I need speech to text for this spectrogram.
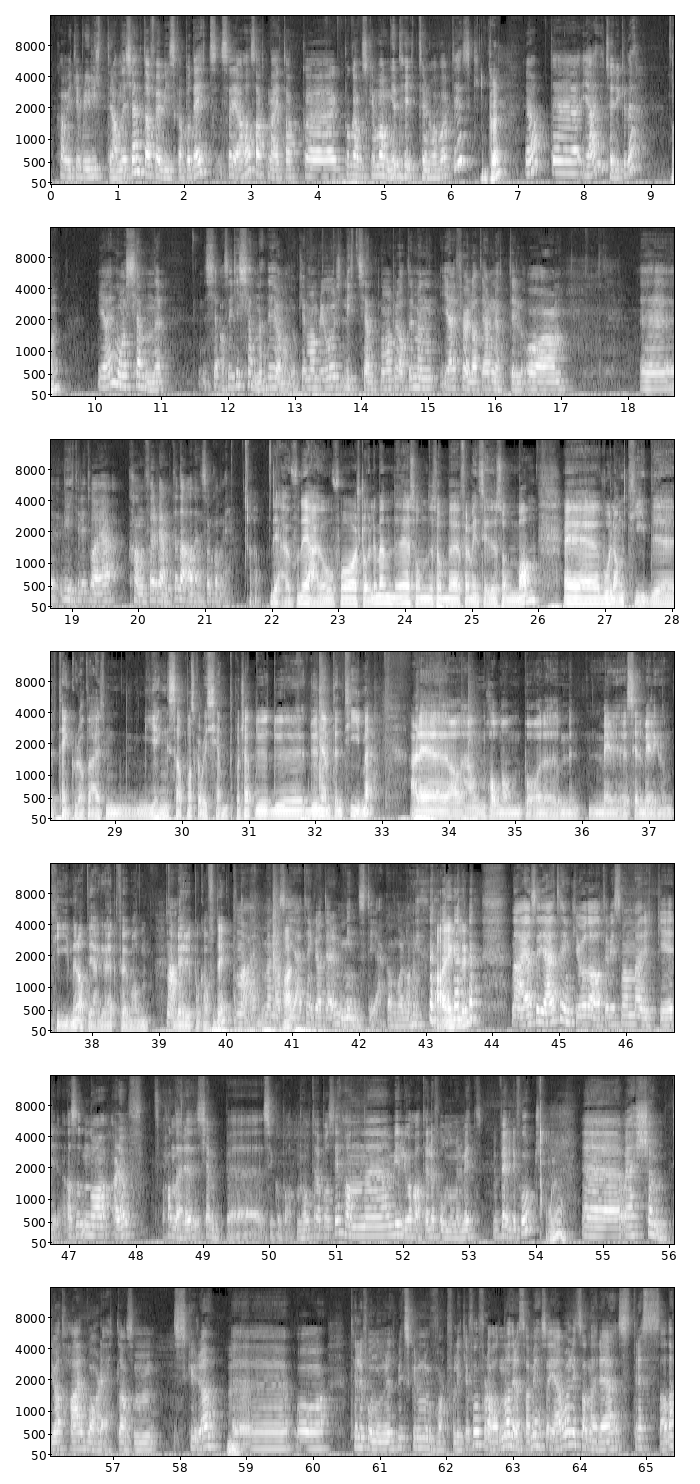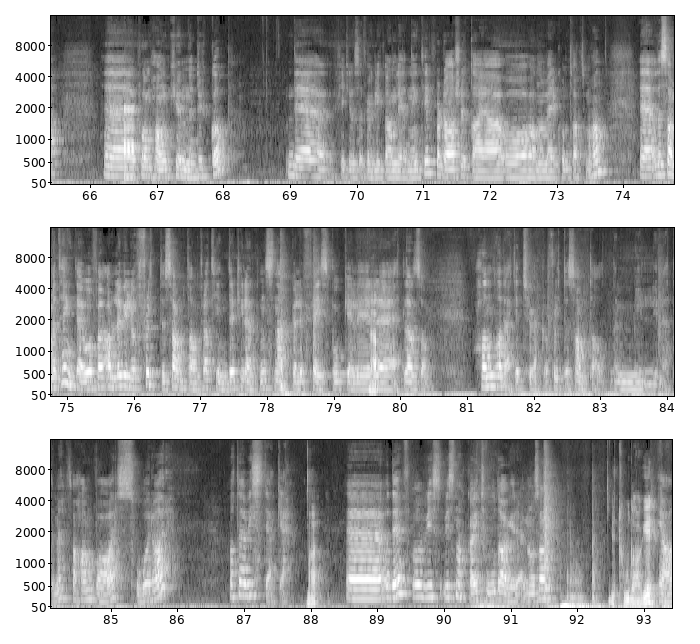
Kan vi ikke bli litt kjent da før vi skal på date? Så jeg har sagt nei takk øh, på ganske mange dater nå, faktisk. Ok. Ja, det, jeg tør ikke det. Nei. Jeg må kjenne kje- Altså ikke kjenne, det gjør man jo ikke. Man blir jo litt kjent når man prater, men jeg føler at jeg er nødt til å eh, vite litt hva jeg kan forvente da, av den som kommer. Ja, det, er jo, det er jo forståelig, men sånn, som, eh, fra min side som mann eh, Hvor lang tid eh, tenker du at det er som gjengs at man skal bli kjent på chat? Du, du, du nevnte en time. Er det, Holder man på å sende meldinger om timer? At det er greit før man Nei. ber du på kaffedate? Nei, men altså, Nei. jeg tenker at det er det minste jeg kan forlange. Ja, egentlig. Nei, altså jeg tenker jo da at hvis man merker Altså nå er det jo han derre kjempepsykopaten, holdt jeg på å si. Han øh, ville jo ha telefonnummeret mitt veldig fort. Oh, ja. Eh, og jeg skjønte jo at her var det et eller annet som skurra. Eh, og telefonnummeret mitt skulle han i hvert fall ikke få, for da hadde han adressa mi. Så jeg var litt sånn der stressa da, eh, på om han kunne dukke opp. Det fikk jeg selvfølgelig ikke anledning til, for da slutta jeg å ha noe mer kontakt med han. Eh, og det samme tenkte jeg jo, for alle vil jo flytte samtalen fra Tinder til enten Snap eller Facebook eller Ja. eh, et eller annet sånt. Han hadde jeg ikke turt å flytte samtalen en millimeter med, for han var så rar at det visste jeg ikke. Eh, og det, og vi, vi snakka i to dager eller noe sånt. I to dager. Ja.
